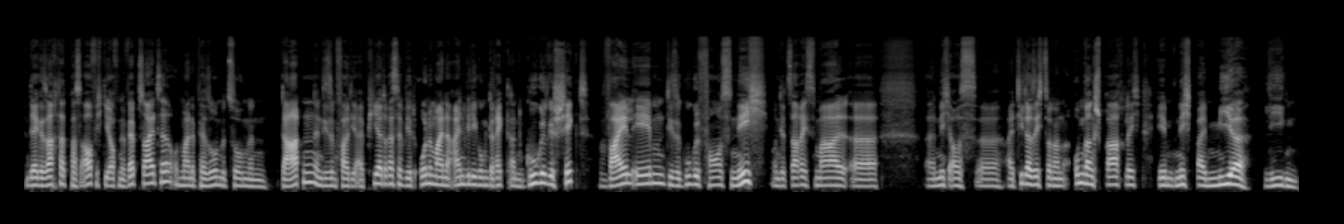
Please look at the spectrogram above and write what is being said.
der gesagt hat, pass auf, ich gehe auf eine Webseite und meine personenbezogenen Daten, in diesem Fall die IP-Adresse, wird ohne meine Einwilligung direkt an Google geschickt, weil eben diese Google-Fonds nicht, und jetzt sage ich es mal, äh, nicht aus äh, ITler-Sicht, sondern umgangssprachlich eben nicht bei mir liegen.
